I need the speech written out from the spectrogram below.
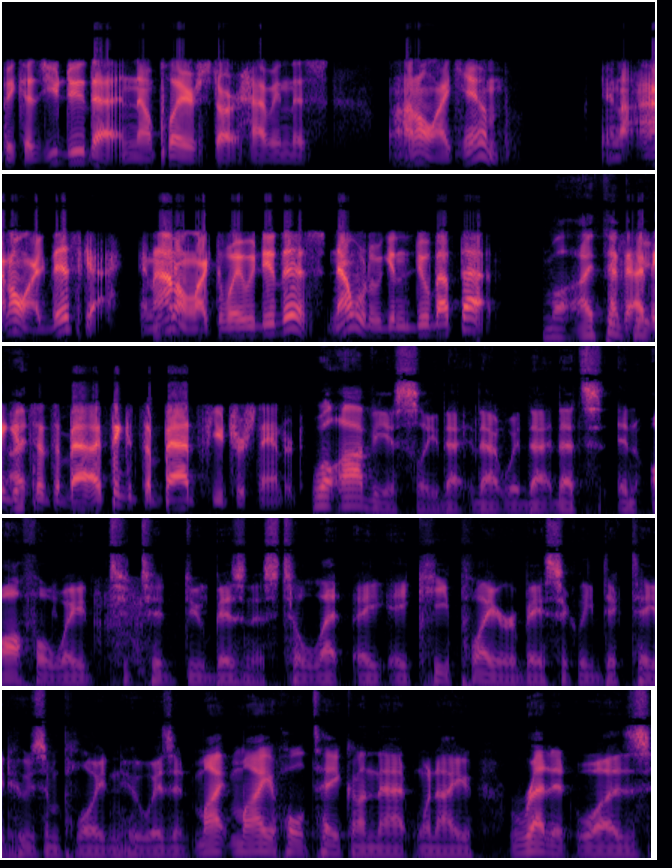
because you do that and now players start having this. I don't like him, and I don't like this guy, and I don't like the way we do this. Now what are we going to do about that? well, I I, think th- I we- think I- it sets a bad. I think it's a bad future standard. Well, obviously that that would that that's an awful way to, to do business to let a, a key player basically dictate who's employed and who isn't. My my whole take on that when I read it was,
